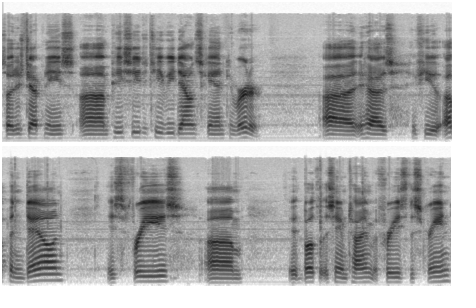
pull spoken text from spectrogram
so it is Japanese. Um, PC to TV downscan converter. Uh, it has, if you up and down, is freeze. Um, it, both at the same time, it freeze the screen.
